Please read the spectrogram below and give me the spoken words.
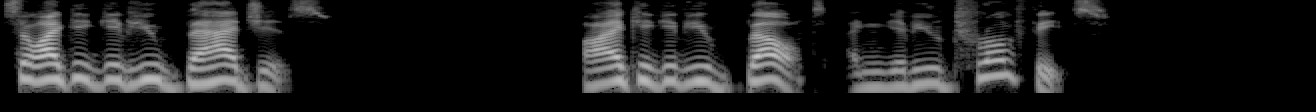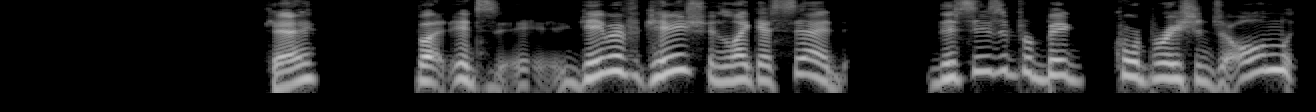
So I could give you badges. I could give you belts. I can give you trophies. Okay. But it's eh, gamification, like I said, this isn't for big corporations only.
